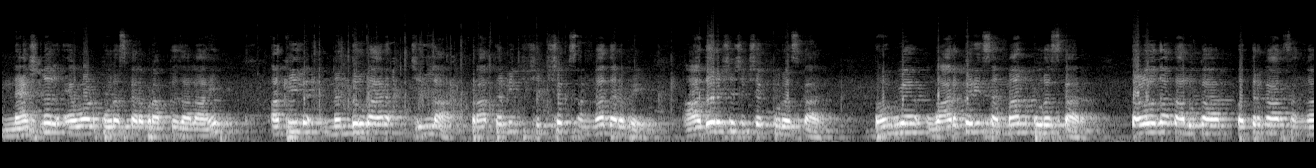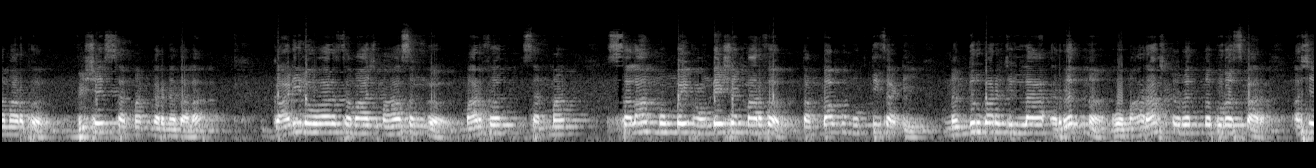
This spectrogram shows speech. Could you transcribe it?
नॅशनल अवॉर्ड पुरस्कार प्राप्त झाला आहे. अखिल नंदुरबार जिल्हा प्राथमिक शिक्षक संघातर्फे आदर्श शिक्षक पुरस्कार भव्य वारकरी सन्मान पुरस्कार तळोदा तालुका पत्रकार संघामार्फत विशेष सन्मान करण्यात आला. गाडी लोहार समाज महासंघ मार्फत सन्मान. सलाम मुंबई फाउंडेशन मार्फत तंबाखू मुक्तीसाठी नंदुरबार जिल्हा रत्न व महाराष्ट्र रत्न पुरस्कार असे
